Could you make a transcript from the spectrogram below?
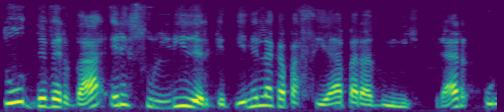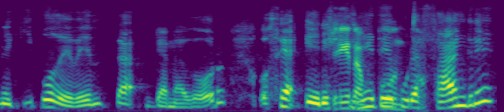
tú de verdad eres un líder que tiene la capacidad para administrar un equipo de venta ganador, o sea, eres jinete de pura sangre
